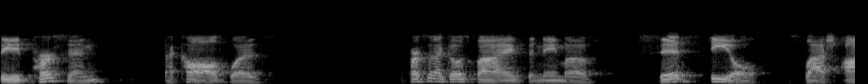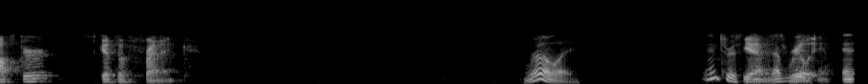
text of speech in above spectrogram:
The person that called was person that goes by the name of Sid Steele slash Oscar Schizophrenic. Really? Interesting. Yes, That was really. An,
